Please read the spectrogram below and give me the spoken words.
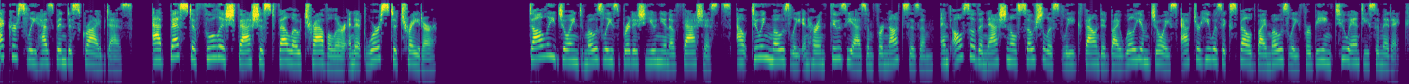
Eckersley has been described as at best a foolish fascist fellow traveller and at worst a traitor. Dolly joined Mosley's British Union of Fascists, outdoing Mosley in her enthusiasm for Nazism, and also the National Socialist League founded by William Joyce after he was expelled by Mosley for being too anti-Semitic.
